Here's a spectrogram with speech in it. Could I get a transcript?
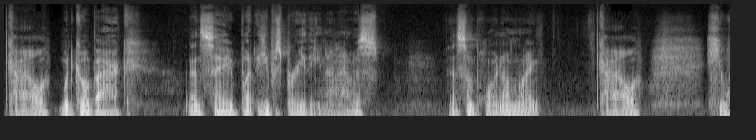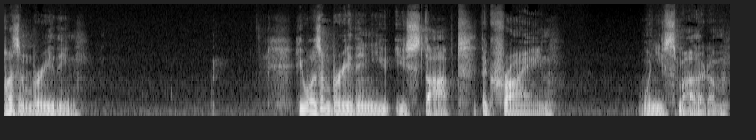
Kyle would go back and say, but he was breathing. And I was, at some point, I'm like, Kyle, he wasn't breathing. He wasn't breathing. You, you stopped the crying when you smothered him.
